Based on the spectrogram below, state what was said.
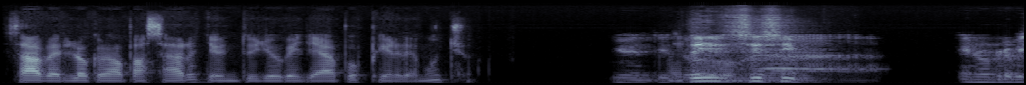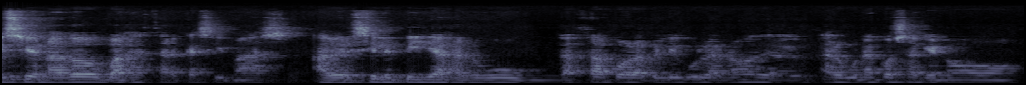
sabes lo que va a pasar, yo intuyo que ya pues pierde mucho. Yo entiendo Sí, que sí, sí. una- en un revisionado vas a estar casi más a ver si le pillas algún gazapo a la película, ¿no? De alguna cosa que no,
